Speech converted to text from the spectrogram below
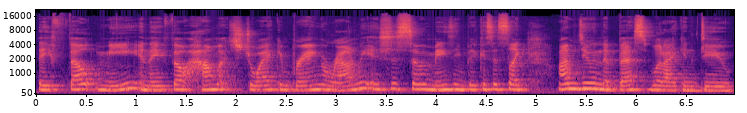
they felt me and they felt how much joy I can bring around me is just so amazing because it's like I'm doing the best what I can do,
